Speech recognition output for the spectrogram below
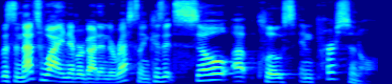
Listen, that's why I never got into wrestling because it's so up close and personal.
